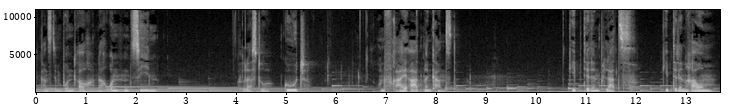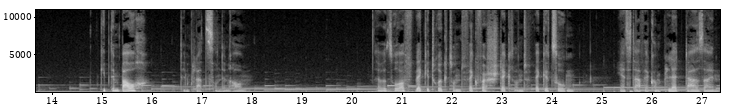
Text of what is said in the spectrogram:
Du kannst den Bund auch nach unten ziehen, sodass du gut und frei atmen kannst. Gib dir den Platz, gib dir den Raum, gib dem Bauch den Platz und den Raum. Er wird so oft weggedrückt und wegversteckt und weggezogen. Jetzt darf er komplett da sein,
